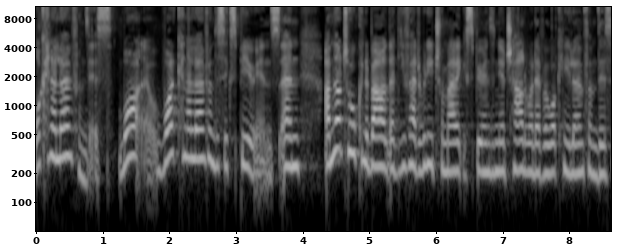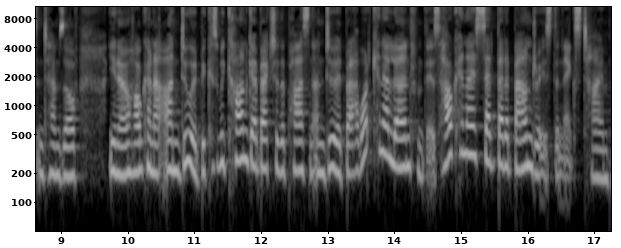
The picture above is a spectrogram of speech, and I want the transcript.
what can I learn from this? What what can I learn from this experience? And I'm not talking about that you've had a really traumatic experience in your child, whatever. What can you learn from this in terms of you know, how can I undo it? Because we can't go back to the past and undo it. But what can I learn from this? How can I set better boundaries the next time?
